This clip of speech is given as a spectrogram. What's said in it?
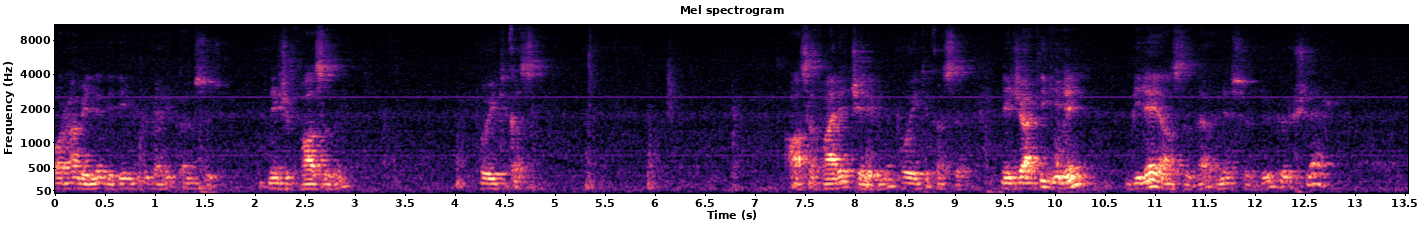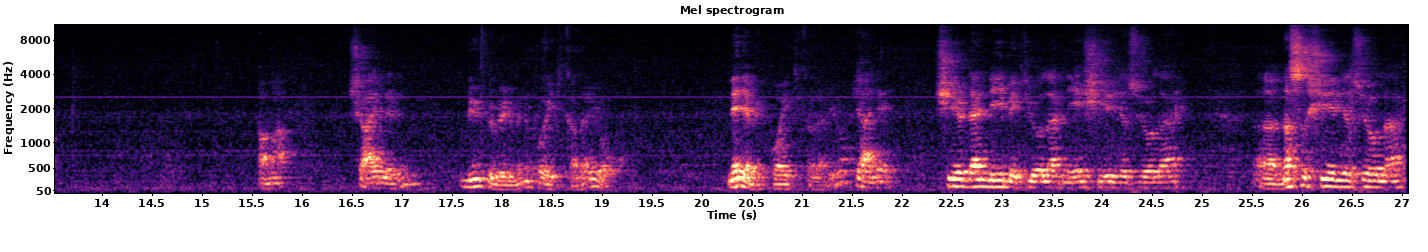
Orhan Veli'nin dediğim gibi garip ön sözü. Necip Fazıl'ın poetikası. Asaf Halet Çelebi'nin poetikası. Necati Gil'in bile yazdığı da öne sürdüğü görüşler. Ama şairlerin büyük bir bölümünün poetikaları yok. Ne demek poetikaları yok? Yani şiirden neyi bekliyorlar, niye şiir yazıyorlar, e, nasıl şiir yazıyorlar,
